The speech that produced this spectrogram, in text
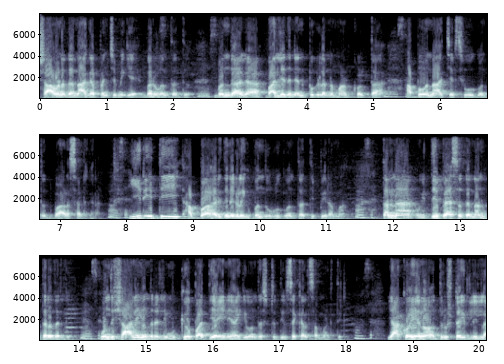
ಶ್ರಾವಣದ ನಾಗಪಂಚಮಿಗೆ ಬರುವಂತದ್ದು ಬರುವಂಥದ್ದು ಬಂದಾಗ ಬಾಲ್ಯದ ನೆನಪುಗಳನ್ನು ಮಾಡ್ಕೊಳ್ತಾ ಹಬ್ಬವನ್ನು ಆಚರಿಸಿ ಹೋಗುವಂಥದ್ದು ಬಹಳ ಸಡಗರ. ಈ ರೀತಿ ಹಬ್ಬ ಹರಿದಿನಗಳಿಗೆ ಬಂದು ಹೋಗುವಂತ ತಿಪ್ಪಿರಮ್ಮ ತನ್ನ ವಿದ್ಯಾಭ್ಯಾಸದ ನಂತರದಲ್ಲಿ ಒಂದು ಶಾಲೆಯೊಂದರಲ್ಲಿ ಮುಖ್ಯೋಪಾಧ್ಯಾಯಿನಿಯಾಗಿ ಒಂದಷ್ಟು ದಿವಸ ಕೆಲಸ ಮಾಡ್ತೀರಿ. ಯಾಕೋ ಏನೋ ಅದೃಷ್ಟ ಇರಲಿಲ್ಲ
